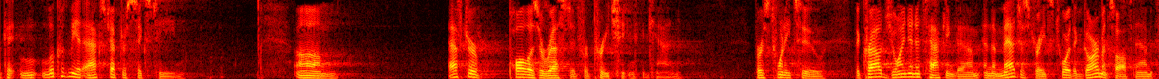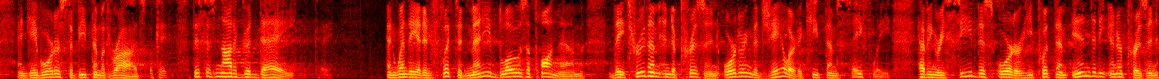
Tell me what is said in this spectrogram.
Okay, l- look with me at Acts chapter 16. Um, after Paul is arrested for preaching again, verse 22 the crowd joined in attacking them, and the magistrates tore the garments off them and gave orders to beat them with rods. Okay, this is not a good day. And when they had inflicted many blows upon them, they threw them into prison, ordering the jailer to keep them safely. Having received this order, he put them into the inner prison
